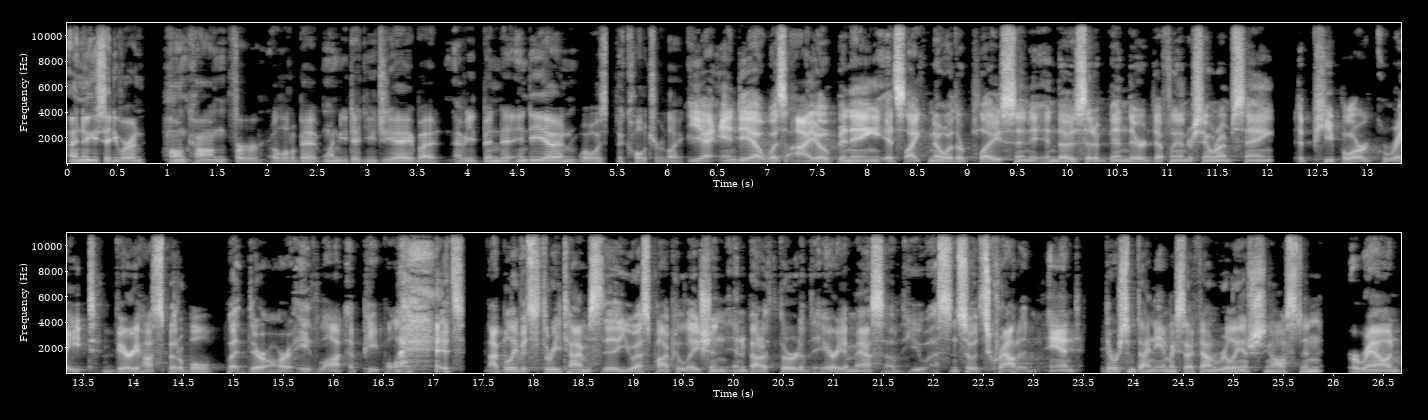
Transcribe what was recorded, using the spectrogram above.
I know you said you were in Hong Kong for a little bit when you did UGA, but have you been to India and what was the culture like? Yeah, India was eye opening. It's like no other place. And, and those that have been there definitely understand what I'm saying. The people are great, very hospitable, but there are a lot of people. it's I believe it's three times the US population and about a third of the area mass of the US. And so it's crowded. And there were some dynamics I found really interesting, Austin, around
